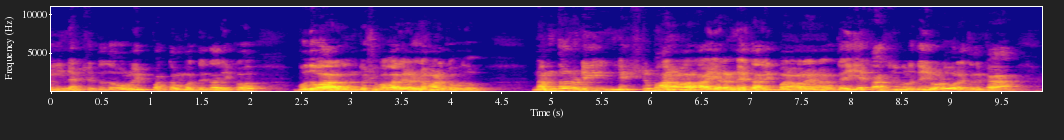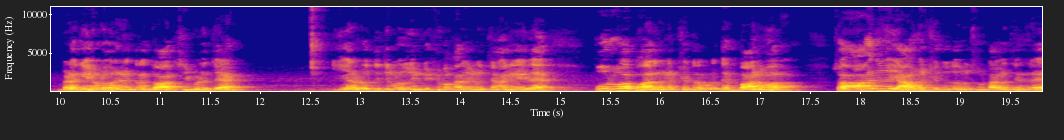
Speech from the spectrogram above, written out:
ಈ ನಕ್ಷತ್ರದವರು ಇಪ್ಪತ್ತೊಂಬತ್ತನೇ ತಾರೀಕು ಬುಧವಾರದಂತೂ ಶುಭ ಕಾರ್ಯಗಳನ್ನ ಮಾಡ್ಕೋಬಹುದು ನಮ್ದು ನೋಡಿ ನೆಕ್ಸ್ಟ್ ಭಾನುವಾರ ಎರಡನೇ ತಾರೀಕು ಭಾನುವಾರ ಏನಾಗುತ್ತೆ? ಏಕಾದಶಿ ಬರುತ್ತೆ, ಏಳುವರೆ ತನಕ. ಬೆಳಗ್ಗೆ ಏಳುವರೆ ನಂತರ ದ್ವಾದಶಿ ಬೀಳುತ್ತೆ. ಎರಡು ತಿಥಿಗಳು ನಿಮಗೆ ಶುಭ ಕಾರ್ಯಗಳು ಚೆನ್ನಾಗೇ ಇದೆ. ಪೂರ್ವ ಭಾಗದ ನಕ್ಷತ್ರ ಬರುತ್ತೆ ಭಾನುವಾರ. ಸೊ ಆ ದಿನ ಯಾವ ನಕ್ಷತ್ರದವರು ಸೂಟ್ ಆಗುತ್ತೆ ಅಂದ್ರೆ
